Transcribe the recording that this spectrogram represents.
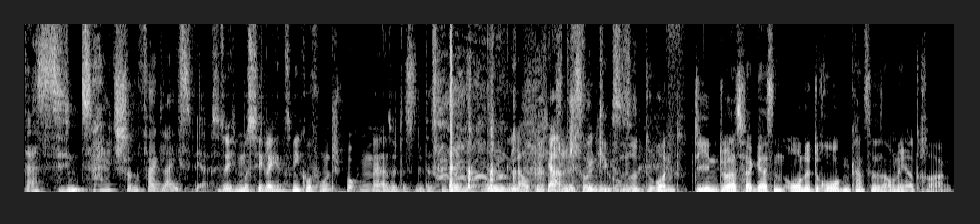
da sind halt schon Vergleichswerte. Also ich muss hier gleich ins Mikrofon spucken, ne? Also das, das sind ja hier unglaubliche Ach, Anschuldigungen. so. Und Dean, du hast vergessen, ohne Drogen kannst du das auch nicht ertragen.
